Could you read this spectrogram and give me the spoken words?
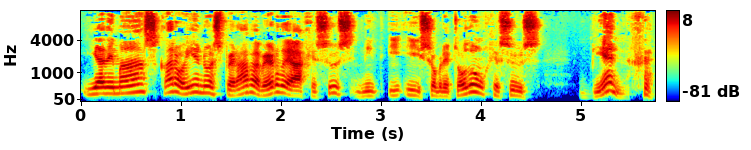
Y además, claro, ella no esperaba verle a Jesús, y, sobre todo un Jesús bien. o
